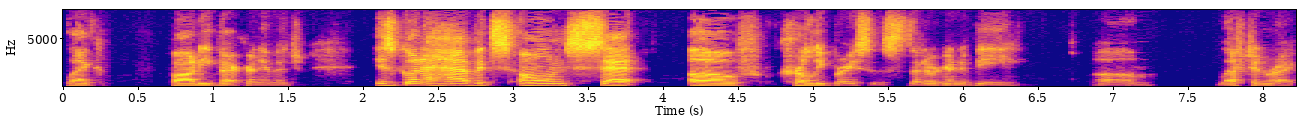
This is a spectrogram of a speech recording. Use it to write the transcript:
like body background image, is going to have its own set of curly braces that are going to be um, left and right.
